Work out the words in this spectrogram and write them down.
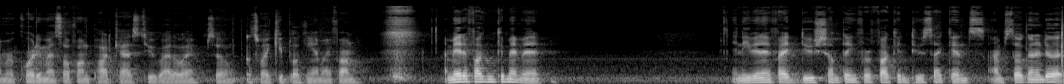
I'm recording myself on podcast too, by the way, so that's why I keep looking at my phone. I made a fucking commitment. And even if I do something for fucking two seconds, I'm still gonna do it.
